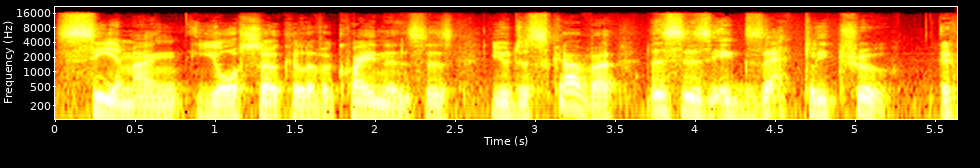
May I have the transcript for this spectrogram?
see among your circle of acquaintances, you discover this is exactly true. It,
